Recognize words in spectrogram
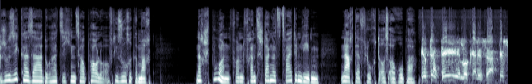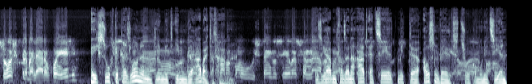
José Casado hat sich in Sao Paulo auf die Suche gemacht nach Spuren von Franz Stangels zweitem Leben nach der Flucht aus Europa. Ich suchte Personen, die mit ihm gearbeitet haben. Sie haben von seiner Art erzählt, mit der Außenwelt zu kommunizieren.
